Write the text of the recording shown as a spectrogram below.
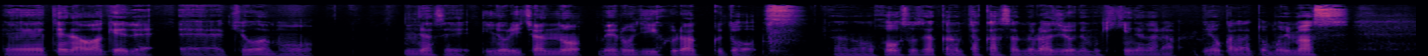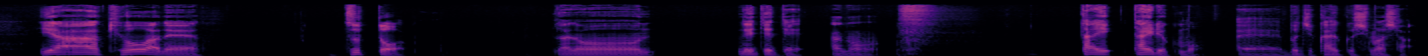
えー、てなわけで、えー、今日はもう、皆さん、いのりちゃんのメロディーフラッグと、あの、放送作家の高須さんのラジオでも聞きながら寝ようかなと思います。いやー、今日はね、ずっと、あのー、寝てて、あの体、体力も、えー、無事回復しました。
